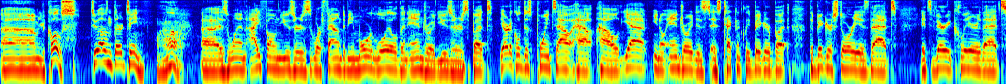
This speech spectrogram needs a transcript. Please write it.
Um, you're close. 2013 Wow. uh, is when iPhone users were found to be more loyal than Android users. But the article just points out how, how yeah, you know, Android is, is technically bigger, but the bigger story is that it's very clear that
